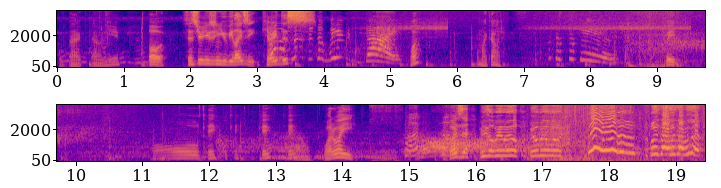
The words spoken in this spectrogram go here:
Go back down here. Oh, since you're using UV lights, carry oh, this. Look, a weird guy. What? Oh my god. What the fuck is? Wait. Oh, okay, okay, okay, okay. Why do I? Huh? What is that? Weasel, weasel, weasel, weasel, weasel, weasel. What's that? What's that? What's that?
